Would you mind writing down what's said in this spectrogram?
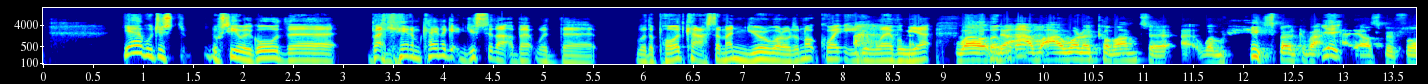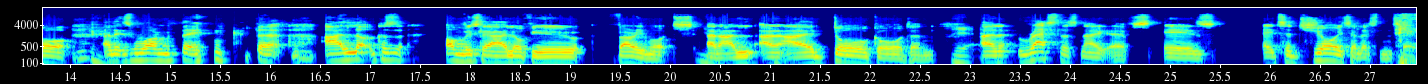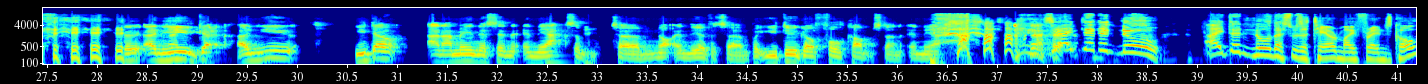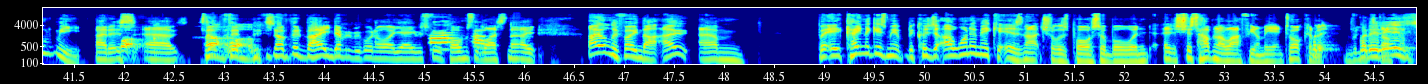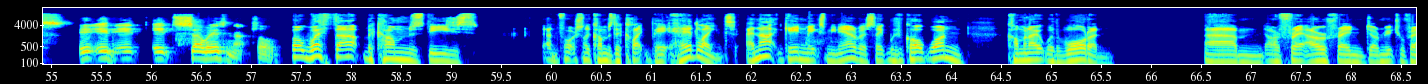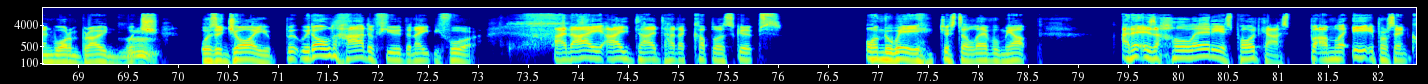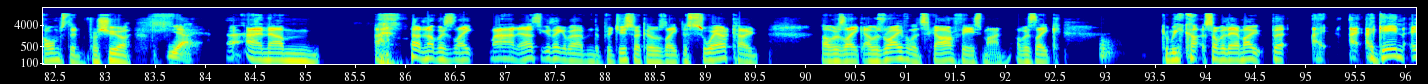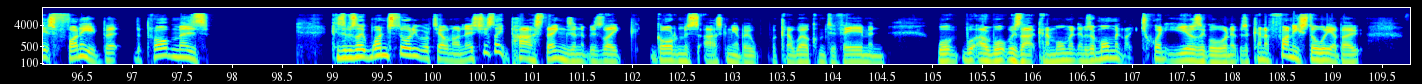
yeah, we'll just we'll see how we go. The, but again, I'm kind of getting used to that a bit with the with the podcast. I'm in your world. I'm not quite at your level yet. Well, no, with I, I want to come on to uh, when we spoke about Yeah. chaos before, and it's one thing that I love because obviously I love you very much, Yeah. and I and I adore Gordon. Yeah. And Restless Natives is it's a joy to listen to, and you get and you you don't. And I mean this in in the accent term, not in the other term, but you do go full Compston in the accent. See, I didn't know. I didn't know this was a term my friends called me, and it's What? uh, something what? something behind everybody going, "Oh yeah, he was full Compston last night." I only found that out, um, but it kind of gives me because I want to make it as natural as possible, and it's just having a laugh, you know, mate, and talking but about. it, but it stuff. is it, it it it so is natural. But with that becomes these, unfortunately, comes the clickbait headlines, and that again makes me nervous. Like we've got one coming out with Warren, um, our friend, our friend, our mutual friend Warren Brown, which Mm. was a joy. But we'd all had a few the night before, and I, I had had a couple of scoops on the way just to level me up. And it is a hilarious podcast, but I'm like eighty percent Compston for sure Yeah, and um and I was like, man, that's the good thing about him, the producer, because I was like the swear count. I was like, I was rivaling Scarface, man. I was like, can we cut some of them out? But I, I again, it's funny, but the problem is because it was like one story we're telling on. It's just like past things, and it was like Gordon was asking me about what kind of welcome to fame and what what, or what was that kind of moment. There was a moment like twenty years ago, and it was a kind of funny story about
